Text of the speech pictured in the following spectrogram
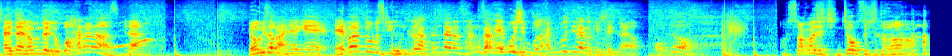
자 일단 여러분들 요거 하나 나왔습니다 여기서 만약에 에반도르스키 은카가 뜬다는 상상해보신 분 한 분이라도 계실까요? 없죠? 아, 싸가지 진짜 없으시다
